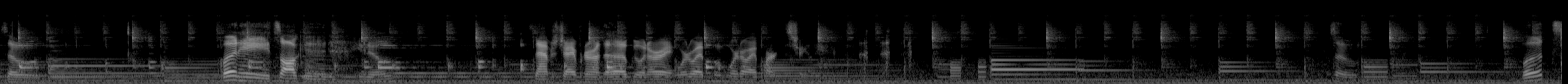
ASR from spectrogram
So, but hey, it's all good, you know. So now I'm just driving around the hub, going, all right, where do I put, where do I park this trailer? so, but,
